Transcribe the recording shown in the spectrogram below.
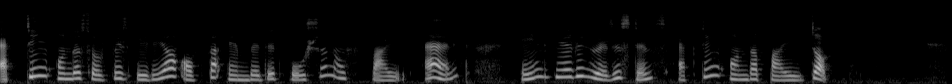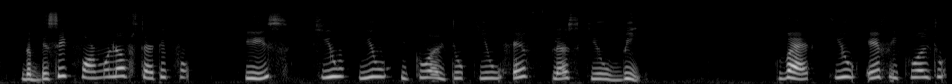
acting on the surface area of the embedded portion of pile and end bearing resistance acting on the pile top. The basic formula of static is Qu equal to Qf plus Qb where Qf equal to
